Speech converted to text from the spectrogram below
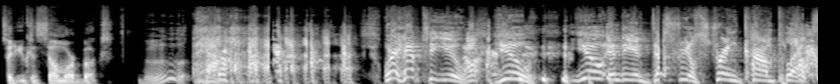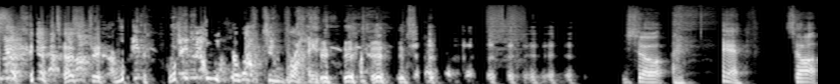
so that you can sell more books Ooh. We're hip to you. You, you in the industrial string complex. Industrial. we, we know what you're up to, Brian. So, yeah. So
